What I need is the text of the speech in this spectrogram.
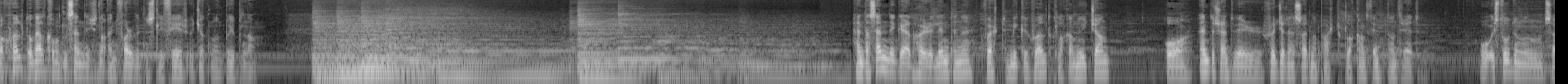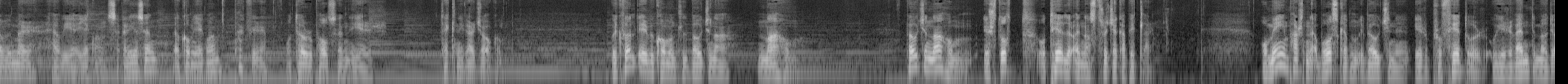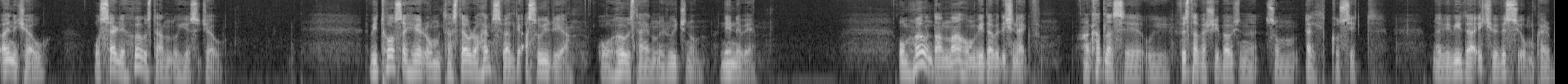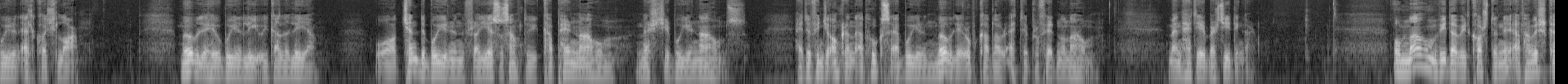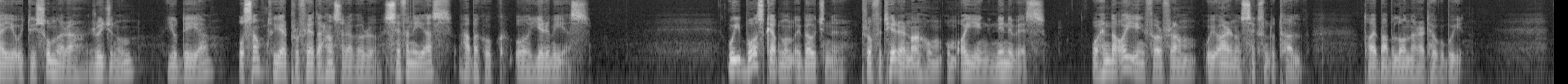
God kvöld og velkommen til sendingen av en forvittneslig fer og jøkken av Bibelen. Henda sending er at høyre lintene hvert mykje kvöld klokka 19 og endersendt vi frugjer 17. part klokka 15.30. Og i studien som vi mer har vi Jekvann Zakariasen. Velkommen Jekvann. Takk for det. Og Tore Poulsen er tekniker Jokon. Og i kvöld er vi kommet til Bojana Nahum. Bøkjen Nahum er stutt og teler einans trutja kapitlar. Og megin parten av båskapen i bøkjene er profetor og er vendi møte øyne tjau, og særlig høvestanen og jesu tjau. Vi tåsa her om ta ståra i Assyria og høvestanen i Rujnun, Nineve. Om høvendan Nahum vidar vi ikkje negv. Han kallar seg i fyrsta vers i bøkjene som El Kosit, men vi vidar ikkje vi vissi om hver bøyren El Kosit la møvelig hever bøyer li i Galilea, og kjende bøyeren fra Jesus samtid Kapernahum, merskir bøyer Nahums. Hette finnes jo omkran at hugsa er bøyeren møvelig er oppkallar etter profeten og Nahum, men hette er bergidingar. Om Nahum vidar vid korsdene at han virka i ut i sunnara rygjennom, Judea, og samt er profetar hansara våre Sefanias, Habakkuk og Jeremias. Og i bådskapen i bøkene profeterer Nahum om øying Nineves, og henda øying før fram i åren 612, ta i Babylonere tog og byen.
